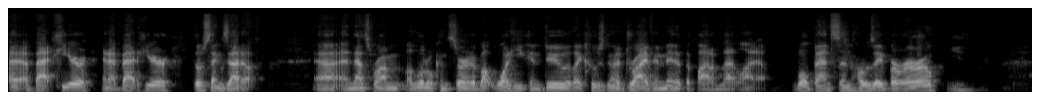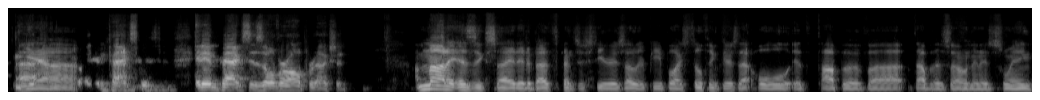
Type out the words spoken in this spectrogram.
a bat here and a bat here. Those things add up. Uh, and that's where I'm a little concerned about what he can do. Like, who's going to drive him in at the bottom of that lineup? Will Benson, Jose Barrero. Uh, yeah, it impacts his, it impacts his overall production. I'm not as excited about Spencer Steer as other people. I still think there's that hole at the top of uh, top of the zone in his swing.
